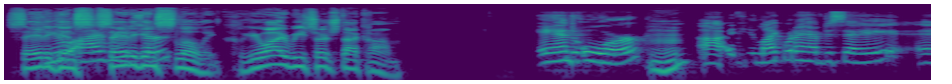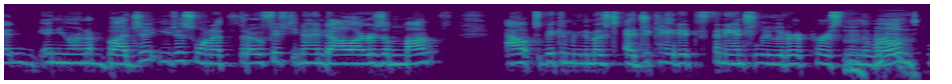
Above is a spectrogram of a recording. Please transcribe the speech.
Say it again. QI Say it again Research? slowly. QIresearch.com. and or Mhm. uh, if you like what I have to say and and you're on a budget, you just want to throw fifty nine dollars a month out to becoming the most educated, financially literate person in the world. Mm-hmm.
